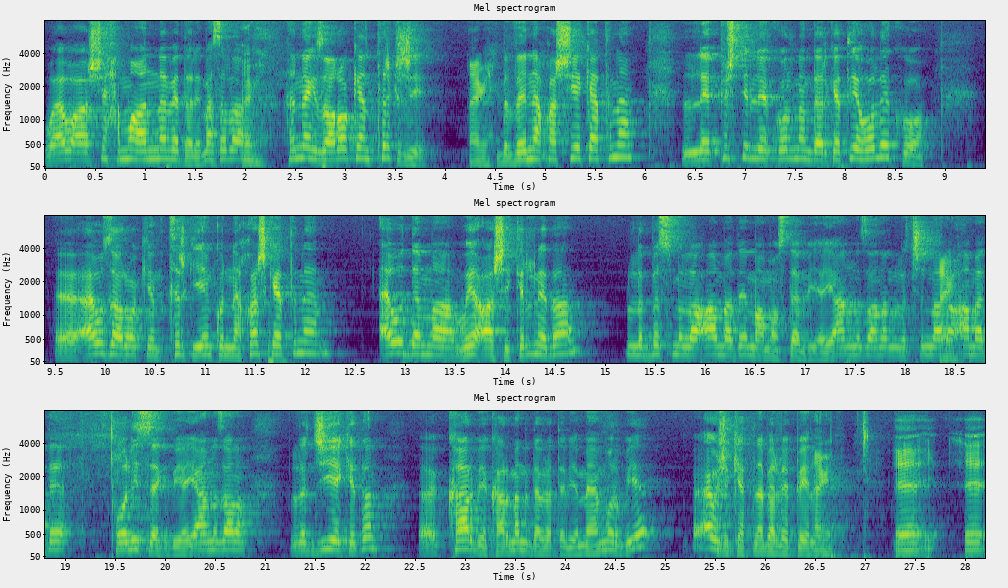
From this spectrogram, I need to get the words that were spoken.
و او آشی همه آن نوی مثلا هنوک زراکین ترک جاید. در وی نخواهشی کردند. لپیشتی لکنم درکتی حالی که او زراکین ترکی هم که نخواهش کردند او دما ما وی آشین کردند دا li bismillah amede mamoste biye yan nizanim li çi amede Amedê polîsek biye yan nizanim li ciyekê din e, kar biye karmenda devletê biye memur biye ew ji ketine ber vê pêlê e, e,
